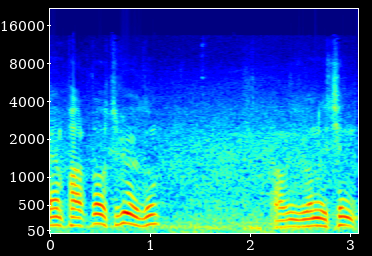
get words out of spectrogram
Ben parkta oturuyordum. Ama biz onun için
